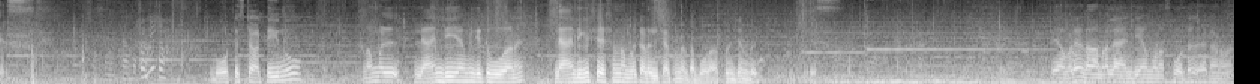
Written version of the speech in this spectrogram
യെസ് ബോട്ട് സ്റ്റാർട്ട് ചെയ്യുന്നു. നമ്മൾ ലാൻഡ് ചെയ്യാൻ വേണ്ടിയിട്ട് പോവാണ്. ലാൻഡിങ്ങിന് ശേഷം നമ്മൾ കടലിൽ ചാട്ടം കേട്ടോ പോളാർ ഉണ്ട് യെസ് അവിടെ ഉണ്ടോ നമ്മളെ ലാൻഡ് ചെയ്യാൻ പോണ സ്പോട്ട് കാണുന്നത്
